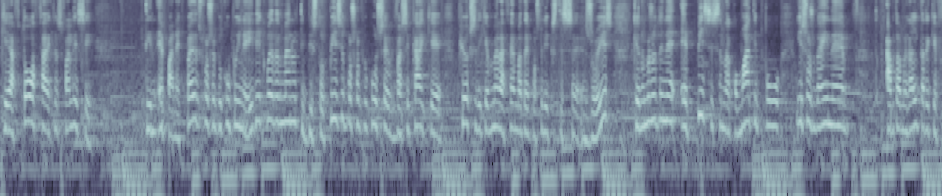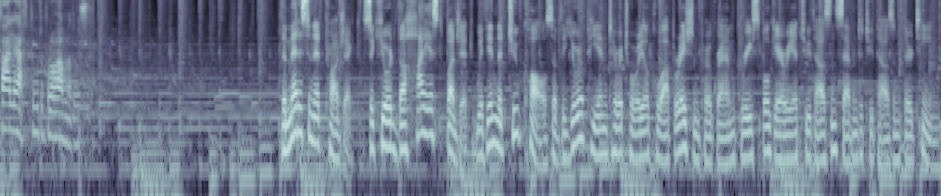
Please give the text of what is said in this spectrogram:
και αυτό θα εξασφαλίσει την επανεκπαίδευση προσωπικού που είναι ήδη εκπαιδευμένο, την πιστοποίηση προσωπικού σε βασικά και πιο εξειδικευμένα θέματα υποστήριξης της ε, ζωής και νομίζω ότι είναι επίσης ένα κομμάτι που ίσως να είναι από τα μεγαλύτερα κεφάλαια αυτού του προγράμματος. The Medicinet project secured the highest budget within the two calls of the European Territorial Cooperation Program Greece Bulgaria 2007 to 2013.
